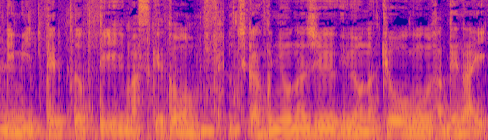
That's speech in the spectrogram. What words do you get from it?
リミテッドって言いますけど、うん、近くに同じような競合が出ない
